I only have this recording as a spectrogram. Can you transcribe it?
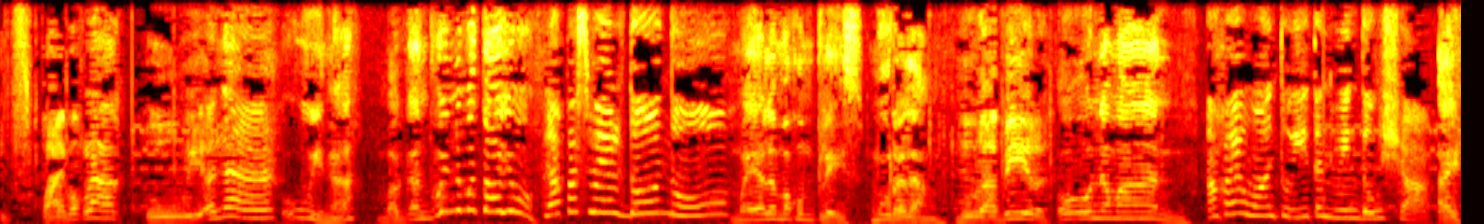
It's 5 o'clock. Uwi na. Uwi na? Mag-unwind naman tayo. Lapasweldo, no? May alam akong place. Mura lang. Mura beer. Oo naman. Ako I want to eat and window shop. Ay,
